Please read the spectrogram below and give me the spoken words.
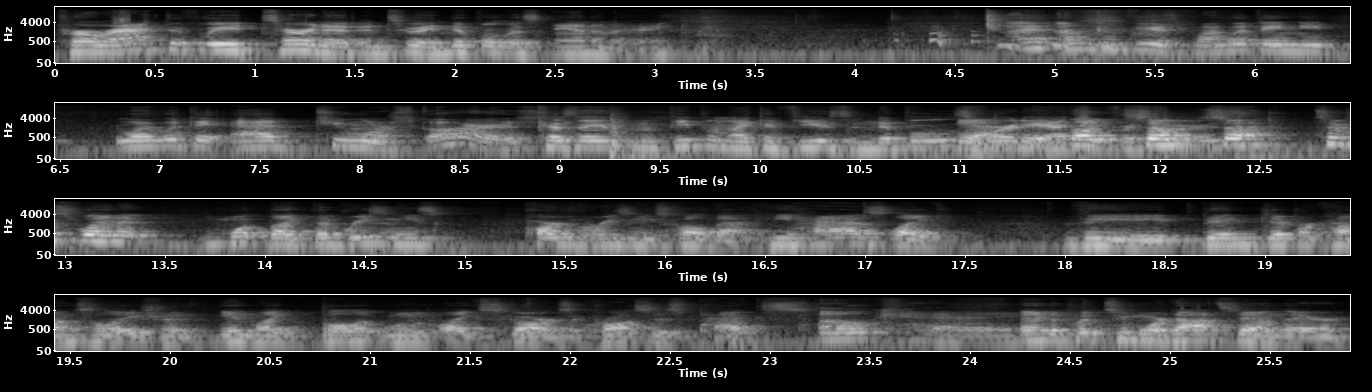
proactively turn it into a nippleless anime. I, I'm confused. Why would they need? Why would they add two more scars? Because they people might confuse the nipples Yeah. for the it- like, for so scars. so to explain it, what like the reason he's part of the reason he's called that he has like the Big Dipper constellation in like bullet wound like scars across his pecs, Okay. and to put two more dots down there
